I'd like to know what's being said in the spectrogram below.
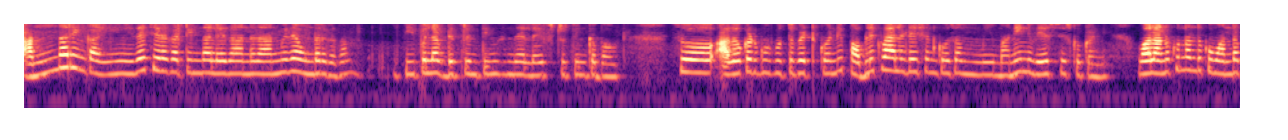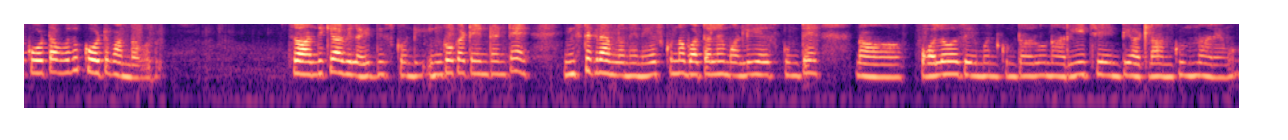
అందరు ఇంకా ఈ ఇదే చీర కట్టిందా లేదా అన్న దాని మీదే ఉండరు కదా. People have different things in their life to think about so అదొకటి గుర్తుపెట్టుకోండి. పబ్లిక్ వ్యాలిడేషన్ కోసం మీ మనీని వేస్ట్ చేసుకోకండి. వాళ్ళు అనుకున్నందుకు వంద కోటి అవ్వదు కోటి వంద అవ్వదు. సో అందుకే అవి లైట్ తీసుకోండి. ఇంకొకటి ఏంటంటే ఇన్స్టాగ్రామ్లో నేను వేసుకున్న బట్టలే మళ్ళీ వేసుకుంటే నా ఫాలోవర్స్ ఏమనుకుంటారు? నా రీచ్ ఏంటి? అట్లా అనుకుంటున్నారేమో.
